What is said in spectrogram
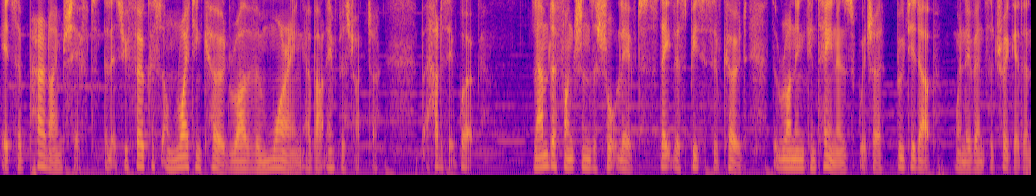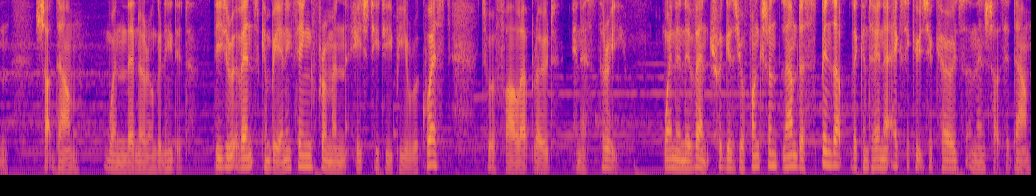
It's a paradigm shift that lets you focus on writing code rather than worrying about infrastructure. But how does it work? Lambda functions are short-lived, stateless pieces of code that run in containers which are booted up when events are triggered and shut down when they're no longer needed. These events can be anything from an HTTP request to a file upload in S3. When an event triggers your function, Lambda spins up the container, executes your codes, and then shuts it down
